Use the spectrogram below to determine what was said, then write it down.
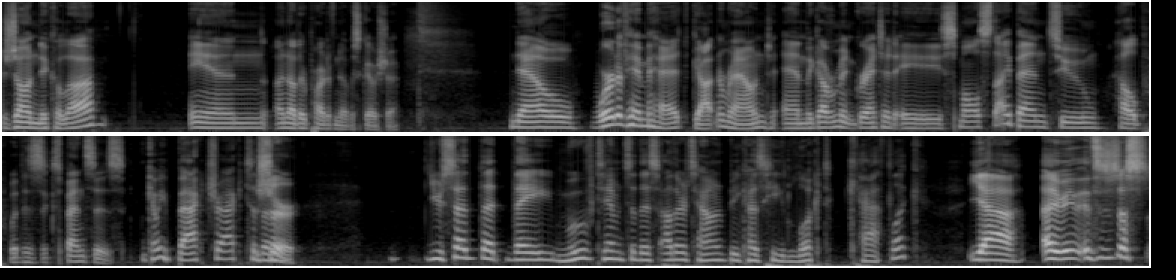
Jean Nicolas in another part of Nova Scotia. Now, word of him had gotten around, and the government granted a small stipend to help with his expenses. Can we backtrack to the Sure. You said that they moved him to this other town because he looked Catholic? Yeah, I mean, this is just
